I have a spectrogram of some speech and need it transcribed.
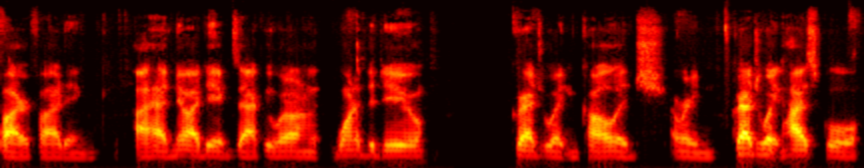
firefighting. I had no idea exactly what I wanted to do. Graduating college, I mean, graduating high school,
